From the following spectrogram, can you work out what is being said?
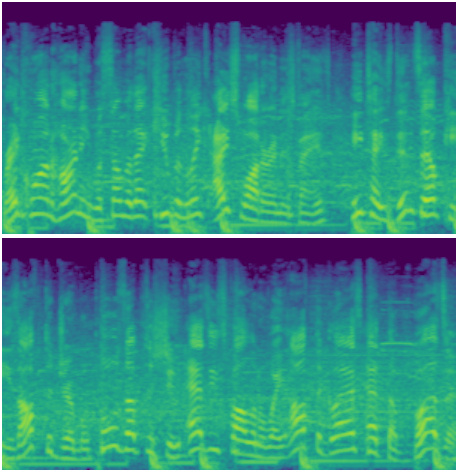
Raekwon Harney with some of that Cuban link ice water in his veins. He takes Denzel Keys off the dribble, pulls up to shoot as he's falling away off the glass at the buzzer.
